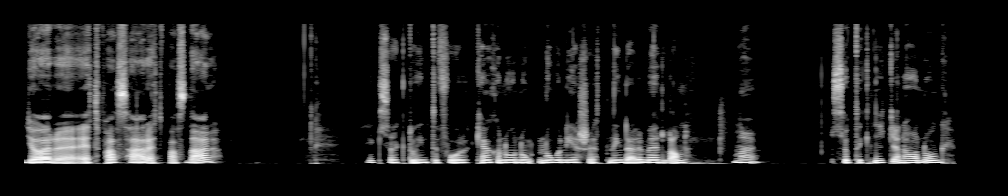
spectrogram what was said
gör ett pass här, ett pass där. Exakt, och inte får kanske någon, någon ersättning däremellan. Nej. Så tekniken har nog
